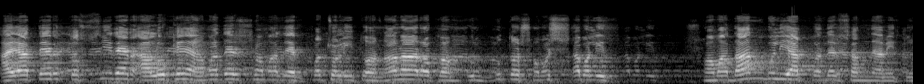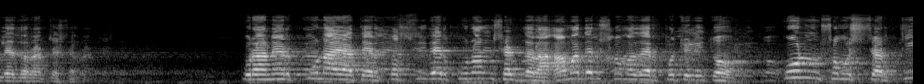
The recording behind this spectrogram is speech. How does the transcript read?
আয়াতের তফসিরের আলোকে আমাদের সমাজের প্রচলিত নানা রকম উদ্ভূত সমস্যাবলীর সমাধানগুলি আপনাদের সামনে আমি তুলে ধরার চেষ্টা করি। কোরআনের কোন আয়াতের, তফসিরের কোন অংশের দ্বারা আমাদের সমাজের প্রচলিত কোন সমস্যার কি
